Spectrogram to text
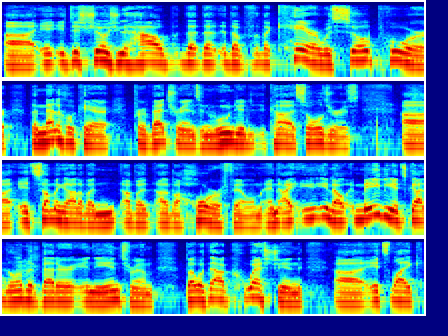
uh, it, it just shows you how the, the the the care was so poor, the medical care for veterans and wounded uh, soldiers. Uh, it's something out of a of a of a horror film, and I you know maybe it's gotten a little bit better in the interim, but without question, uh, it's like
